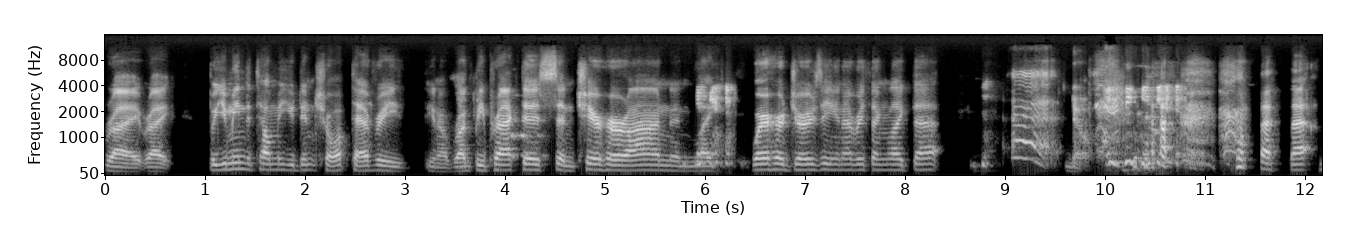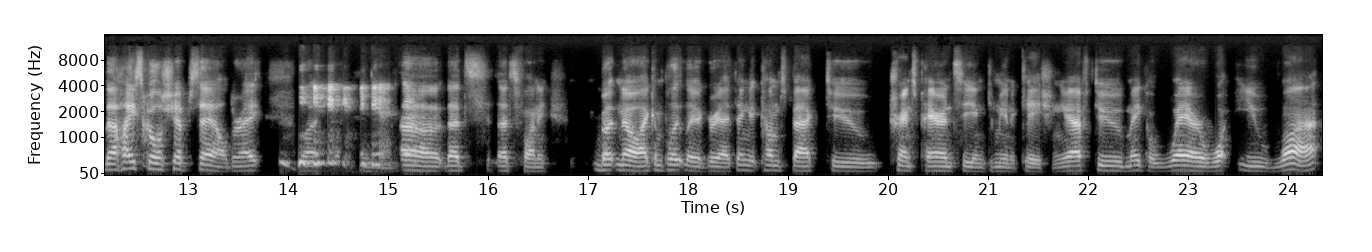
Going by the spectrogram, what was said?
Right, right. But you mean to tell me you didn't show up to every, you know, rugby practice and cheer her on and like wear her jersey and everything like that? Uh, no. that the high school ship sailed, right? But, uh, that's that's funny. But no, I completely agree. I think it comes back to transparency and communication. You have to make aware what you want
